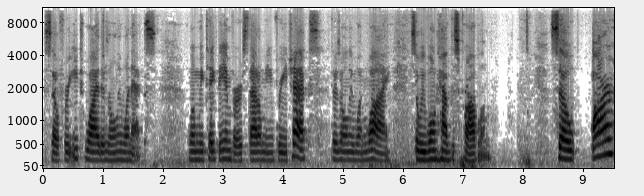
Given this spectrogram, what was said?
So for each y, there's only one x. When we take the inverse, that'll mean for each x, there's only one y. So we won't have this problem. So our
